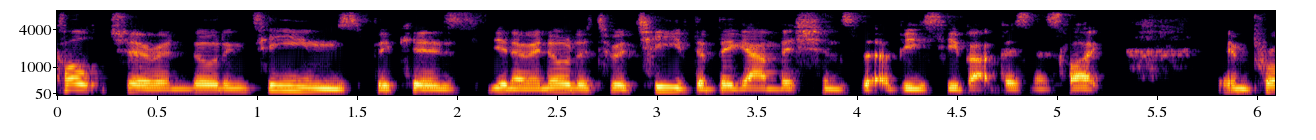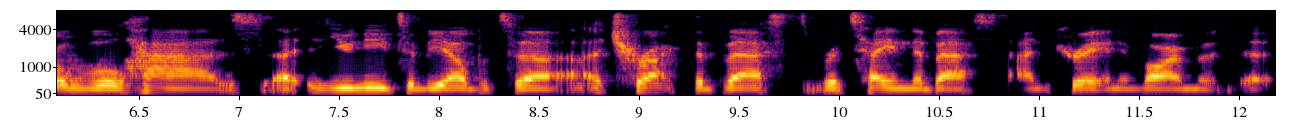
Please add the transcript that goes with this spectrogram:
culture and building teams because you know, in order to achieve the big ambitions that a VC backed business like Improbable has, uh, you need to be able to attract the best, retain the best, and create an environment that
